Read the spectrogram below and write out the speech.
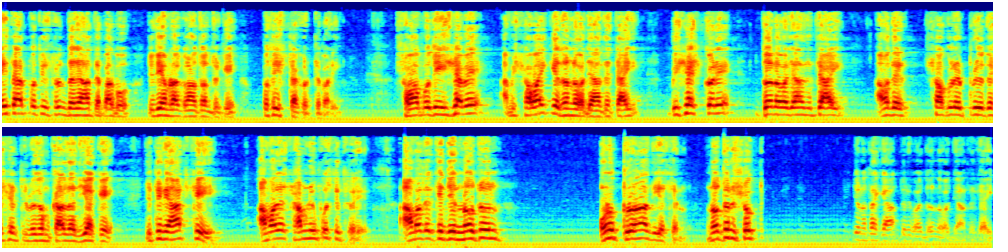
নেতার প্রতি শ্রদ্ধা জানাতে পারব যদি আমরা গণতন্ত্রকে প্রতিষ্ঠা করতে পারি। সভাপতি হিসাবে আমি সবাইকে ধন্যবাদ জানাতে চাই। বিশেষ করে ধন্যবাদ জানাতে চাই আমাদের সকলের প্রিয় দেশনেত্রী বেগম খালেদা জিয়াকে, যে তিনি আজকে আমাদের সামনে উপস্থিত হয়ে আমাদেরকে যে নতুন অনুপ্রেরণা দিয়েছেন, নতুন শক্তি জন্য তাকে আন্তরিকভাবে ধন্যবাদ জানাতে চাই।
